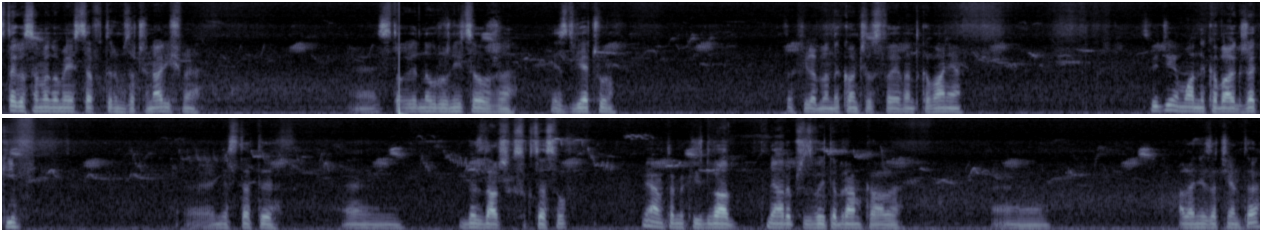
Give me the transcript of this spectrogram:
z tego samego miejsca, w którym zaczynaliśmy. E, Z tą jedną różnicą, że jest wieczór. Za chwilę będę kończył swoje wędkowanie. Zwiedziłem ładny kawałek rzeki. E, Niestety bez dalszych sukcesów. Miałem tam jakieś dwa w miarę przyzwoite bramka, ale e, ale nie zacięte.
